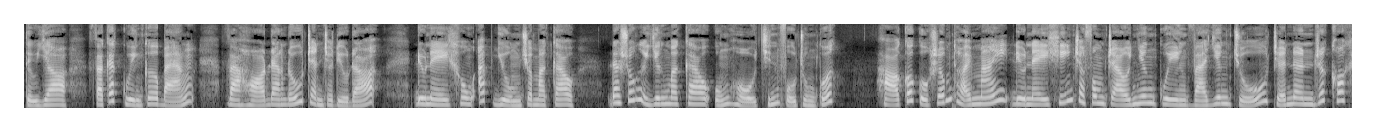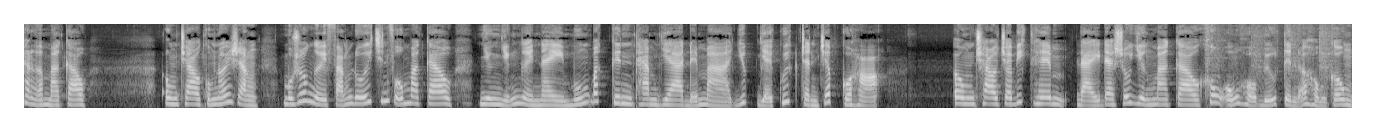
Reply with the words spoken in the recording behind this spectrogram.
tự do và các quyền cơ bản và họ đang đấu tranh cho điều đó. Điều này không áp dụng cho Macau. Đa số người dân Macau ủng hộ chính phủ Trung Quốc. Họ có cuộc sống thoải mái, điều này khiến cho phong trào nhân quyền và dân chủ trở nên rất khó khăn ở Macau. Ông Chao cũng nói rằng một số người phản đối chính phủ Macau, nhưng những người này muốn Bắc Kinh tham gia để mà giúp giải quyết tranh chấp của họ. Ông Chao cho biết thêm, đại đa số dân Macau không ủng hộ biểu tình ở Hồng Kông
